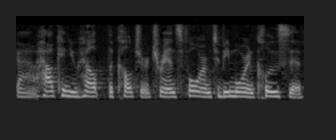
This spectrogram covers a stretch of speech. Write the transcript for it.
uh, how can you help the culture transform to be more inclusive.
